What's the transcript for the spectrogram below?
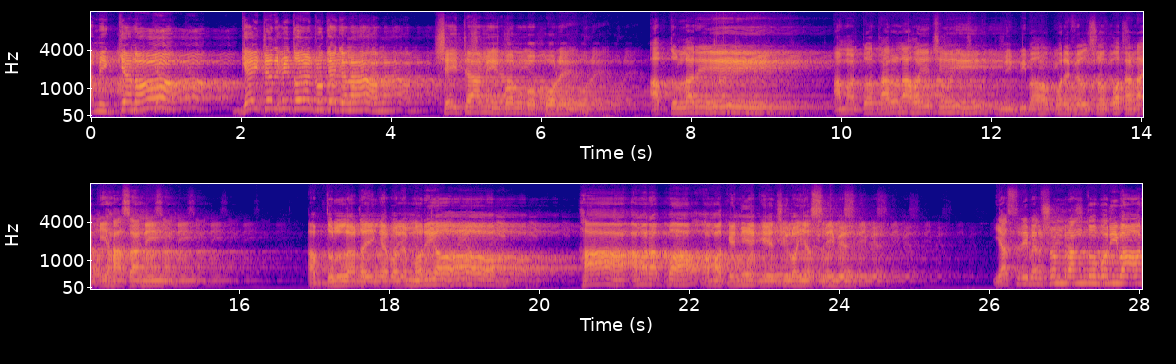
আমি কেন গেটের ভিতরে ঢুকে গেলাম? সেইটা আমি বলব পরে। আব্দুল্লাহ রে, আমার তো ধারণা হয়েছে তুমি বিবাহ করে ফেলছো, কথাটা কি হাসানি? আব্দুল্লাহ ডাইকে বলে, মরিয়ম হ্যাঁ আমার আব্বা আমাকে নিয়ে গিয়েছিল ইয়াসরিবে। ইয়াসরিবের সম্ভ্রান্ত পরিবার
